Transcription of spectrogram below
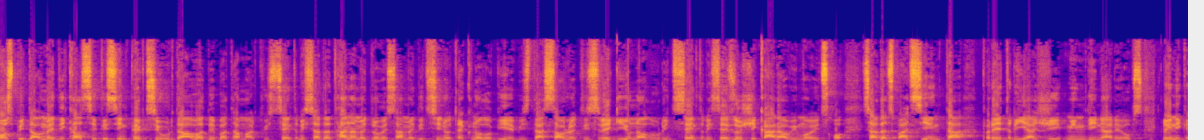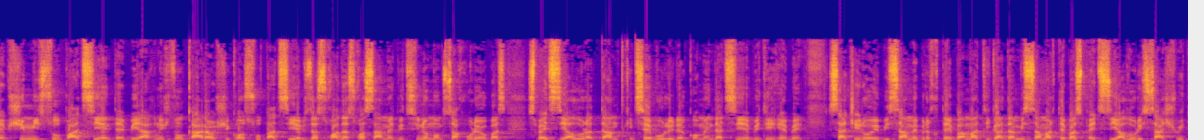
ჰოსპიტალ Medical City-ს ინფექციურ დაავადებათა მართვის ცენტრისა და თანამედროვე სამედიცინო ტექნოლოგიების დასავლეთის რეგიონალური ცენტრის ეზოში კარავი მოეწყო, სადაც პაციენტთა პრეტრიაჟი მიმდინარეობს. კლინიკებში მისულ პაციენტები აღნიშნულ კარავში კონსულტაციებს და სხვადასხვა სამედიცინო მომსახურეობას სპეციალურად დამტკიცებული რეკომენდაციებით იღებენ. საჭიროებისამებრ ხდება მათი გადამისამართება სპეციალური საშვით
